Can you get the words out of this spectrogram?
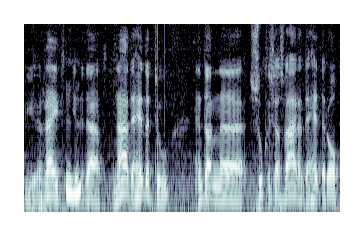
Die rijdt Mhm. inderdaad naar de herder toe. En dan eh, zoeken ze als het ware de herder op.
